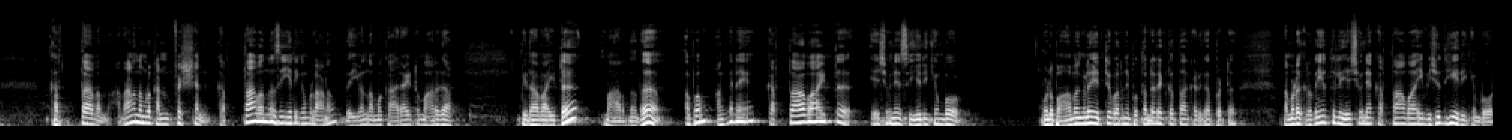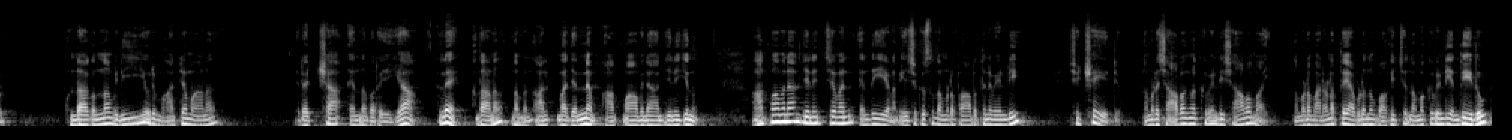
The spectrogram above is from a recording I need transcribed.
കർത്താവെന്ന്. അതാണ് നമ്മൾ കൺഫെഷൻ കർത്താവെന്ന് സ്വീകരിക്കുമ്പോഴാണ് ദൈവം നമുക്ക് ആരായിട്ട് മാറുക? പിതാവായിട്ട് മാറുന്നത്. അപ്പം അങ്ങനെ കർത്താവായിട്ട് യേശുവിനെ സ്വീകരിക്കുമ്പോൾ നമ്മുടെ പാപങ്ങളെ ഏറ്റുപറഞ്ഞ് പുത്തന്റെ രക്തത്താൽ കഴുകപ്പെട്ട് നമ്മുടെ ഹൃദയത്തിൽ യേശുവിനെ കർത്താവായി വിശുദ്ധീകരിക്കുമ്പോൾ ഉണ്ടാകുന്ന വലിയൊരു മാറ്റമാണ് രക്ഷ എന്ന് പറയുക അല്ലേ? അതാണ് നമ്മൾ ആത്മജന്മം ആത്മാവിനാൽ ജനിക്കുന്നു. ആത്മാവിനാൽ ജനിച്ചവൻ എന്ത് ചെയ്യണം? യേശുക്രിസ്തു നമ്മുടെ പാപത്തിന് വേണ്ടി ശിക്ഷയേറ്റു. നമ്മുടെ ശാപങ്ങൾക്ക് വേണ്ടി ശാപമായി. നമ്മുടെ മരണത്തെ അവിടുന്ന് വഹിച്ച് നമുക്ക് വേണ്ടി എന്ത് ചെയ്തു?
